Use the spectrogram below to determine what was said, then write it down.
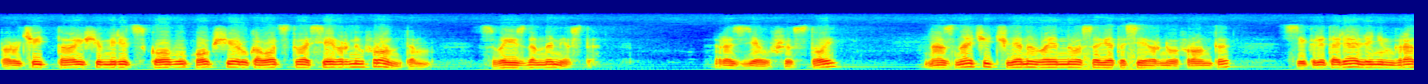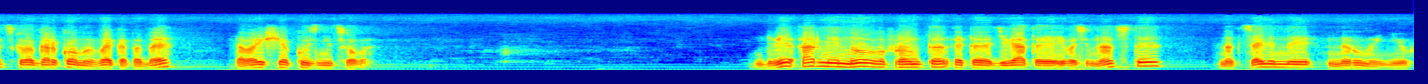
Поручить товарищу Мерецкову общее руководство Северным фронтом с выездом на место. Раздел 6. Назначить членом военного совета Северного фронта секретаря Ленинградского горкома ВКПБ товарища Кузнецова. Две армии нового фронта, это 9 и 18 нацеленные на Румынию.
